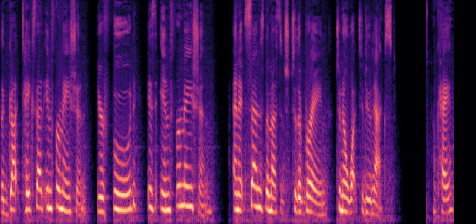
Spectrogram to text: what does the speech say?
The gut takes that information. Your food is information, and it sends the message to the brain to know what to do next. Okay?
